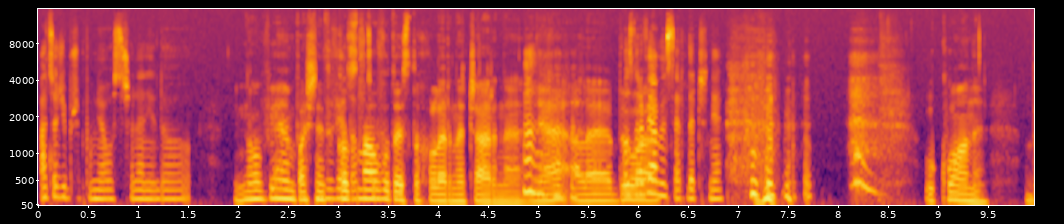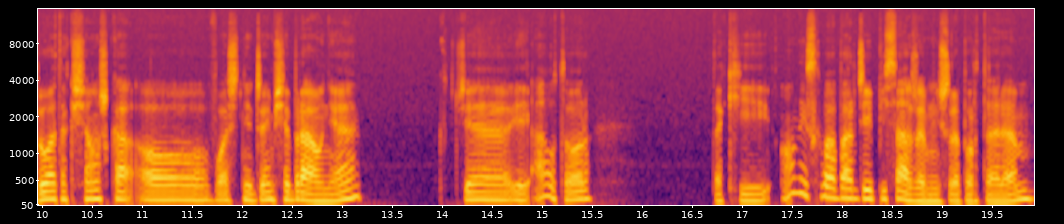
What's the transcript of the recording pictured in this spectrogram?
A co ci przypomniało strzelenie do... No wiem, właśnie, tylko znowu to jest to cholerne czarne, nie? Ale była... Pozdrawiamy serdecznie. Ukłony. Była ta książka o właśnie Jamesie Brownie, gdzie jej autor taki, on jest chyba bardziej pisarzem niż reporterem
